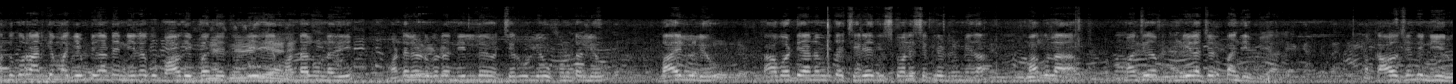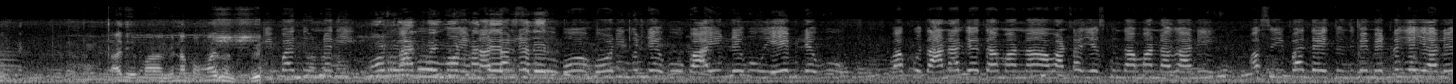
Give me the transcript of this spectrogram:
అందుకోరానికి మాకు ఏంటిదంటే నీళ్ళకు బాగా ఇబ్బంది అవుతుంది మండలు ఉన్నది. మండలేడు కూడా నీళ్ళు లేవు, చెరువులు లేవు కుంటలు లేవు బాయిలు లేవు. కాబట్టి ఆయన మీద చర్య తీసుకోవాలి సెక్రటరీ మీద. మాకు మంచిగా నీళ్ళ చెట్టు పని చేయాలి మాకు కావాల్సింది నీరు. అదే మా విన్నపం అది ఉంది. ఇబ్బంది ఉన్నది. బోర్డింగ్ లేవు బాయిలు లేవు ఏం లేవు. మాకు తానాలు చేద్దామన్నా వంట చేసుకుందామన్నా కానీ మస్తు ఇబ్బంది అవుతుంది. మేము ఎట్లా చేయాలి?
